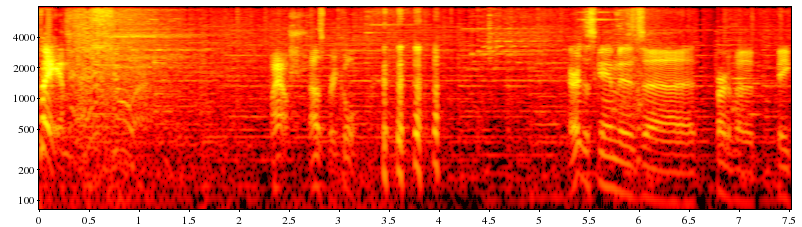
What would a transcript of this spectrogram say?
Bam! Wow, that was pretty cool. I heard this game is uh, part of a big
